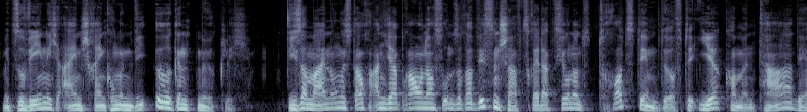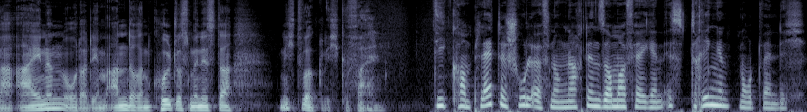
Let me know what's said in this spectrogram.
mit so wenig Einschränkungen wie irgend möglich. Dieser Meinung ist auch Anja Braun aus unserer Wissenschaftsredaktion und trotzdem dürfte ihr Kommentar der einen oder dem anderen Kultusminister nicht wirklich gefallen. Die komplette Schulöffnung nach den Sommerferien ist dringend notwendig.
